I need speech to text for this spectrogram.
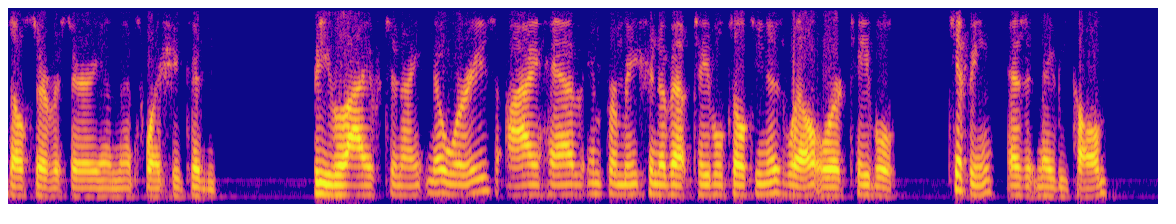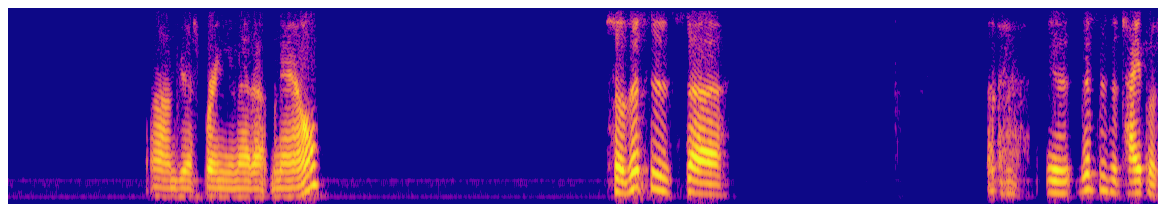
cell service area, and that's why she couldn't be live tonight. No worries. I have information about table tilting as well, or table tipping, as it may be called. I'm just bringing that up now. So this is uh, is this is a type of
